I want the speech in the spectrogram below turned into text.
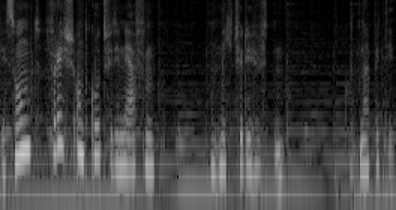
Gesund, frisch und gut für die Nerven und nicht für die Hüften. Guten Appetit!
